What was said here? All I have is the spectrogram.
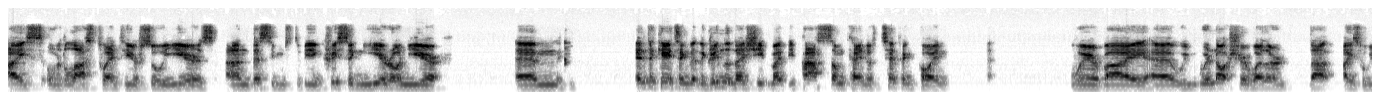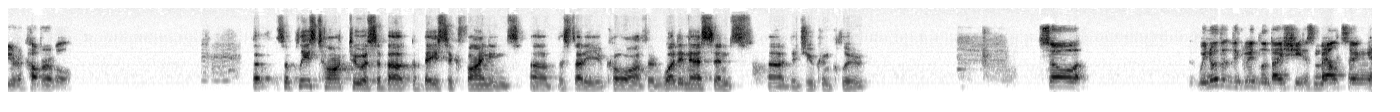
ice over the last 20 or so years. And this seems to be increasing year on year, um, indicating that the Greenland ice sheet might be past some kind of tipping point whereby uh, we, we're not sure whether that ice will be recoverable. So, so, please talk to us about the basic findings of the study you co-authored. What, in essence, uh, did you conclude? So, we know that the Greenland ice sheet is melting,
